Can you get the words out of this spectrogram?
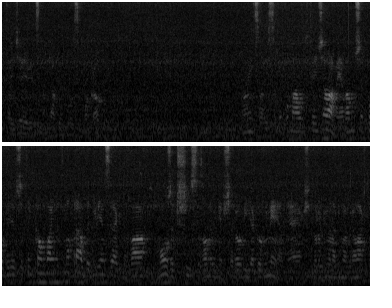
tutaj dzieje, więc naprawdę było spoko. No i co, i sobie pomału tutaj działamy. Ja Wam muszę powiedzieć, że ten kombajn to naprawdę nie więcej jak dwa, może trzy sezony mnie przerobi, ja go wymieniam, nie? Się dorobimy na winogronach, to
